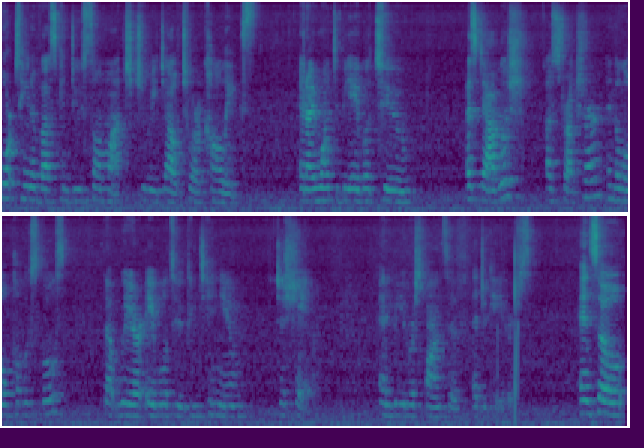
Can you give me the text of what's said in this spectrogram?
14 of us can do so much to reach out to our colleagues. And I want to be able to establish a structure in the Lowell Public Schools that we are able to continue to share and be responsive educators. And so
